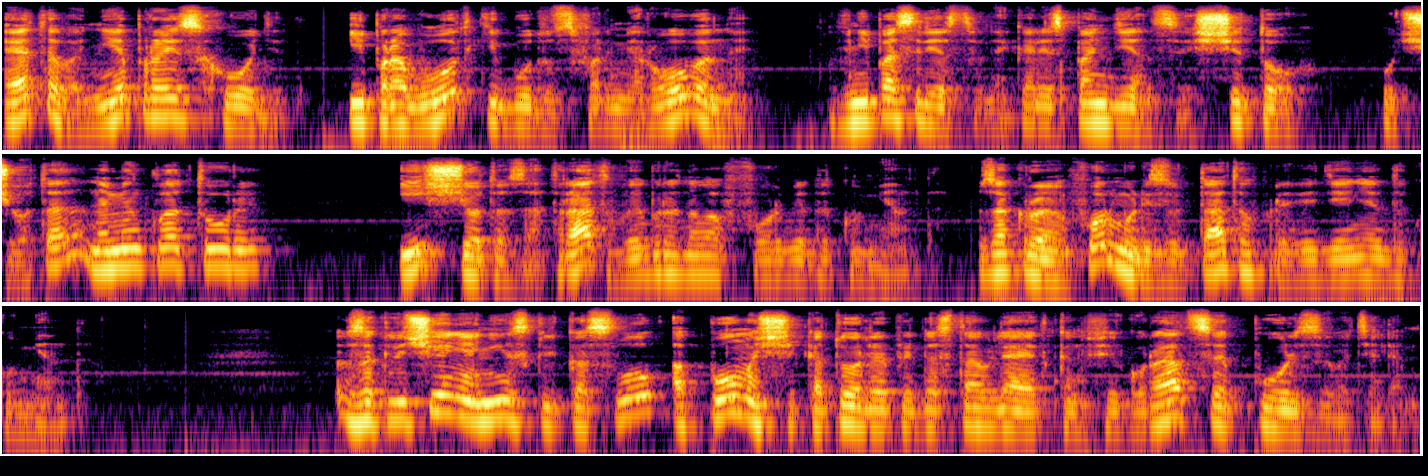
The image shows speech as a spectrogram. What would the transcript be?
этого не происходит, и проводки будут сформированы в непосредственной корреспонденции счетов учета номенклатуры и счета затрат, выбранного в форме документа. Закроем форму результатов проведения документа. В заключение несколько слов о помощи, которая предоставляет конфигурация пользователям.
